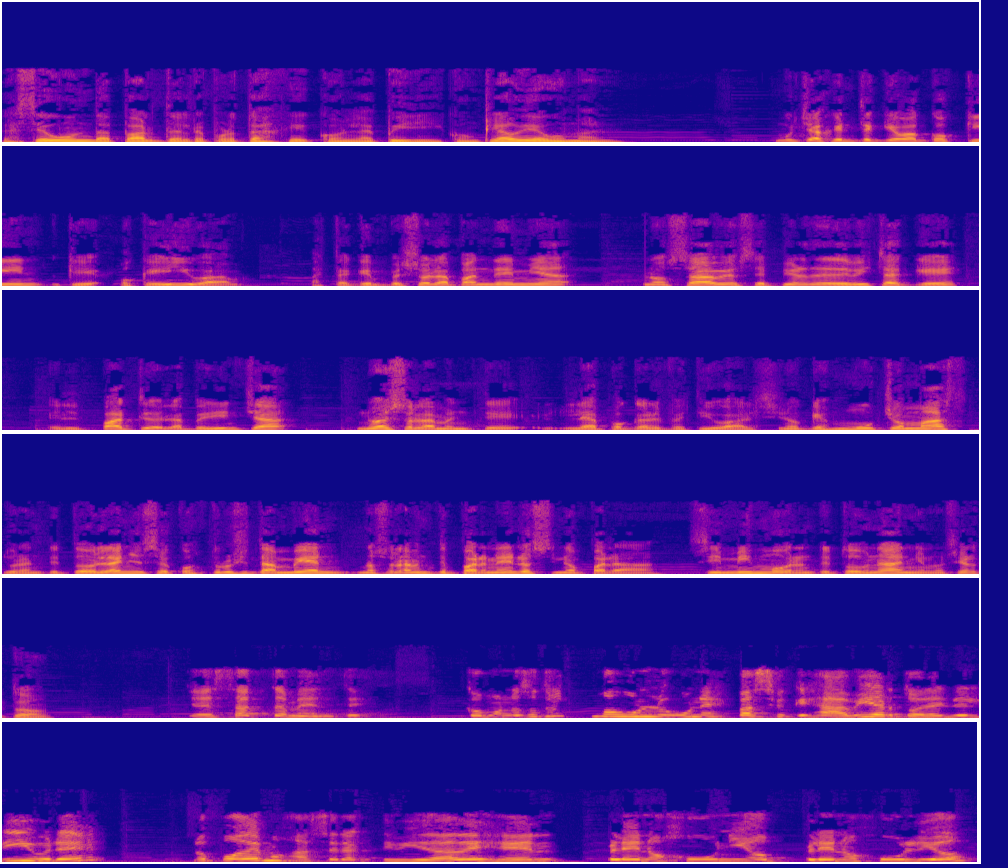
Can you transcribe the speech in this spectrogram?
la segunda parte del reportaje con la Piri, con Claudia Guzmán. Mucha gente que va a Cosquín, que, o que iba hasta que empezó la pandemia, no sabe o se pierde de vista que el patio de la Pirincha no es solamente la época del festival, sino que es mucho más durante todo el año y se construye también, no solamente para enero, sino para sí mismo durante todo un año, ¿no es cierto? Exactamente. Como nosotros somos un, un espacio que es abierto al aire libre, no podemos hacer actividades en pleno junio, pleno julio,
